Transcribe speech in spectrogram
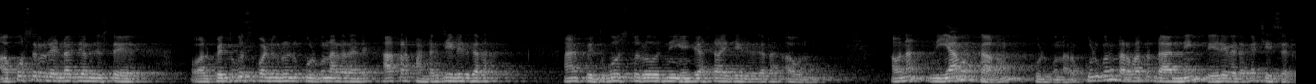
అపోస్తులు రెండో జనం చూస్తే వాళ్ళు పెంతుకోస్తు పండుగ రోజు కూడుకున్నారు కదండి. అక్కడ పండగ చేయలేదు కదా. ఆయన పెంతుకోస్తు రోజుని ఏం చేస్తారో? చేయలేదు కదా. అవును. అవునా? నియామక కాలం కూడుకున్నారు. కూడుకున్న తర్వాత దాన్ని వేరే విధంగా చేశారు.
